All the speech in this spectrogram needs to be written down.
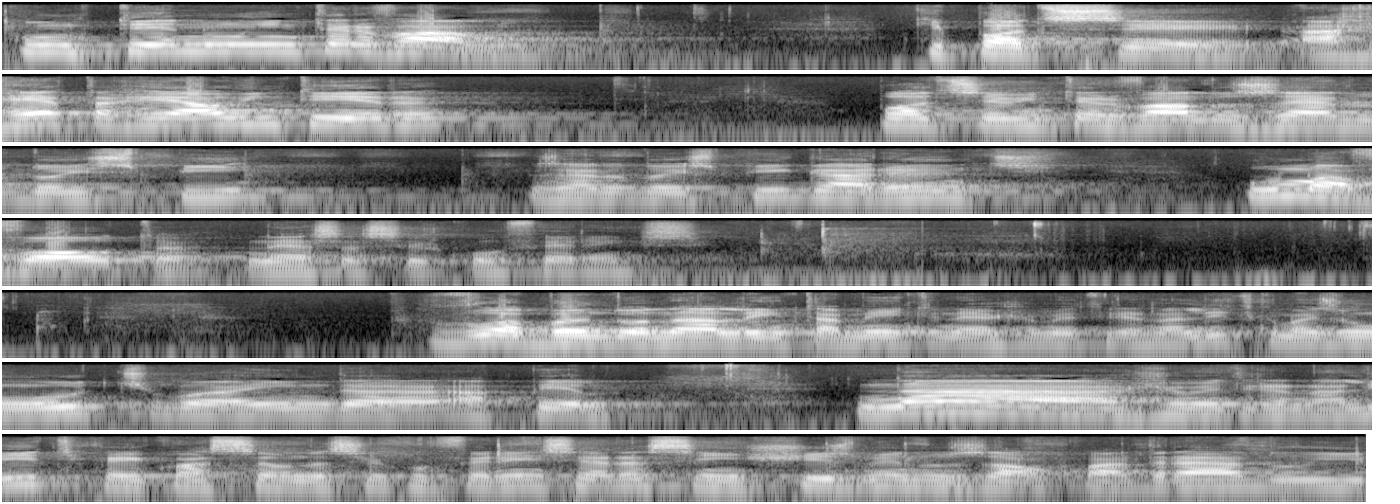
com T num intervalo, que pode ser a reta real inteira, pode ser o intervalo 0,2π. 0,2π garante uma volta nessa circunferência. Vou abandonar lentamente né, a geometria analítica, mas um último ainda apelo. Na geometria analítica, a equação da circunferência era assim, x menos a ao quadrado, y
